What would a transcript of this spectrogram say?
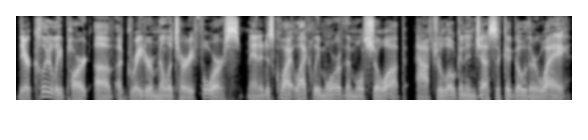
They are clearly part of a greater military force, and it is quite likely more of them will show up after Logan and Jessica go their way,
